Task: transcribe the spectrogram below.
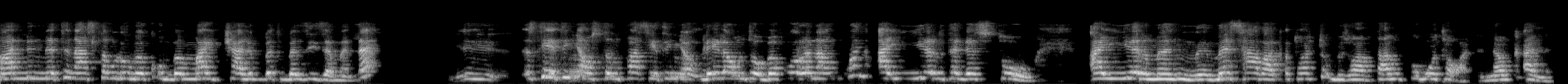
ማንነትን አስተውሎ መቆም በማይቻልበት በዚህ ዘመን ላይ እስቲ የትኛው እስትንፋስ የትኛው ሌላውን ተው በኮረና እንኳን አየር ተገዝቶ አየር መሳብ አቅቷቸው ብዙ ሀብታም እኮ ሞተዋል። እናውቃለን።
